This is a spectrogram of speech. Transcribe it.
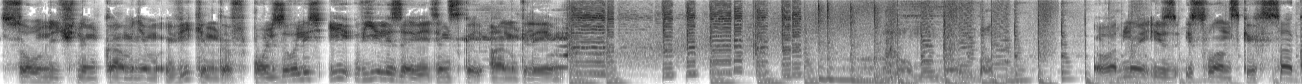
Солнечным камнем викингов пользовались и в Елизаветинской Англии. В одной из исландских саг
